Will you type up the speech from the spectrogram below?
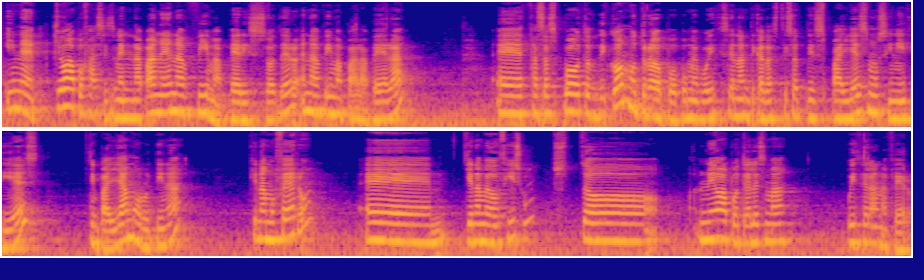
είναι πιο αποφασισμένοι να πάνε ένα βήμα περισσότερο, ένα βήμα παραπέρα, ε, θα σας πω το δικό μου τρόπο που με βοήθησε να αντικαταστήσω τις παλιές μου συνήθειες, την παλιά μου ρουτίνα και να μου φέρουν ε, και να με οθήσουν στο νέο αποτέλεσμα που ήθελα να φέρω.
